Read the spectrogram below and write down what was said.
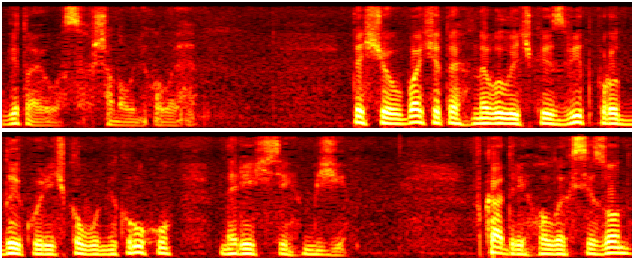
Вітаю вас, шановні колеги. Те, що ви бачите, невеличкий звіт про дику річкову мікруху на річці Мжі. В кадрі Олег Сізон.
